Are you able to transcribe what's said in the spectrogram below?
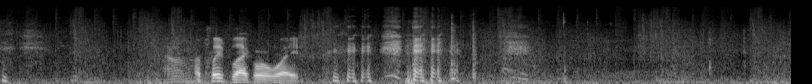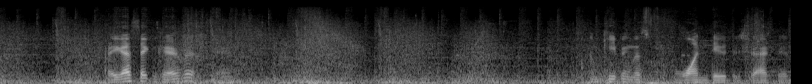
I don't I played black or white. Are you guys taking care of it? I'm keeping this one dude distracted.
